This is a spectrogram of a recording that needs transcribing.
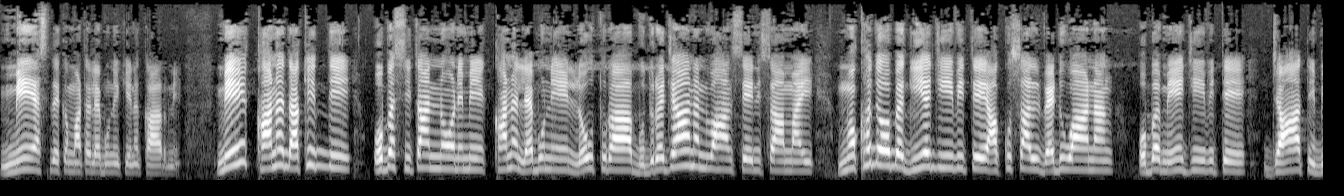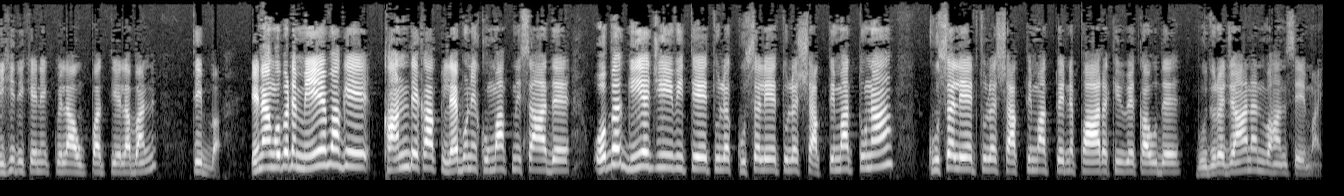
මේ ඇස් දෙක මට ලැබුණ කියන කාරණය. මේ කන දකිද්දී ඔබ සිතන්න ඕනෙ මේ කන ලැබුණේ ලෝතුරා බුදුරජාණන් වහන්සේ නිසාමයි මොකද ඔබ ගිය ජීවිතේ අකුසල් වැඩුවානං ඔබ මේ ජීවිතේ ජාති බිහිරි කෙනෙක් වෙලා උපත්තිය ලබන්න තිබ්බ. එනම් ඔබට මේ වගේ කන් දෙකක් ලැබුණෙ කුමක් නිසාද? ඔබ ගිය ජීවිතය තුළ කුසලේ තුළ ශක්තිමත් වනා කුසලේ තුළ ශක්තිමත් වෙන්න පාරකිව්ව කවුද? බුදුරජාණන් වහන්සේමයි.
